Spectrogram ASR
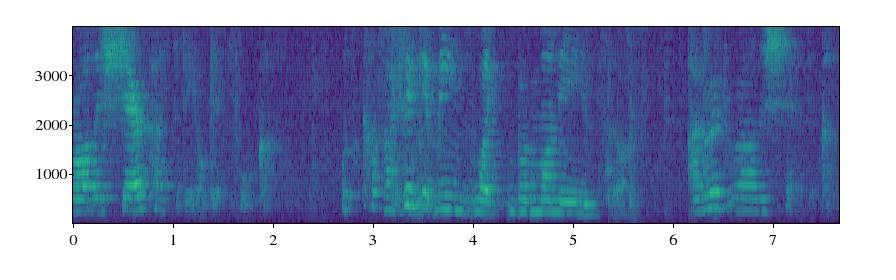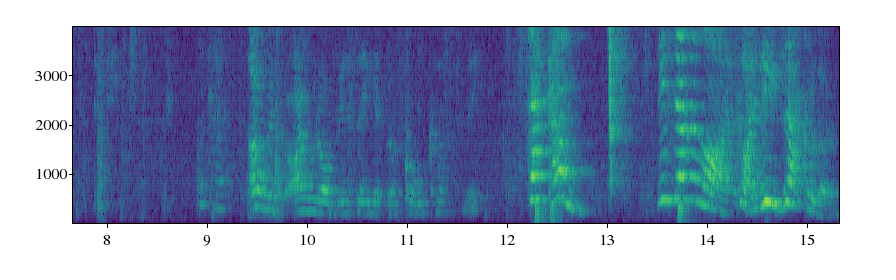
rather share custody or get full custody? What's custody? I think it means like the money and stuff. I would rather share the custody. Okay. I would I would obviously get the full custody. Zach, come! Leave that alone. Sky, leave Zach alone.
